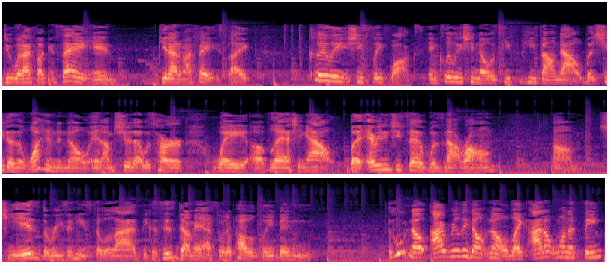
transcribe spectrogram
do what I fucking say and get out of my face. Like clearly she sleepwalks and clearly she knows he he found out, but she doesn't want him to know and I'm sure that was her way of lashing out. But everything she said was not wrong. Um, she is the reason he's still alive because his dumbass would have probably been who know i really don't know like i don't want to think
